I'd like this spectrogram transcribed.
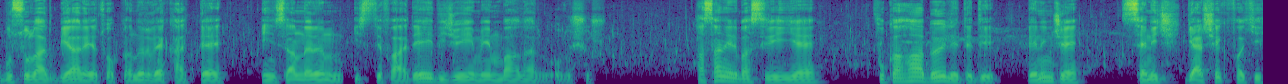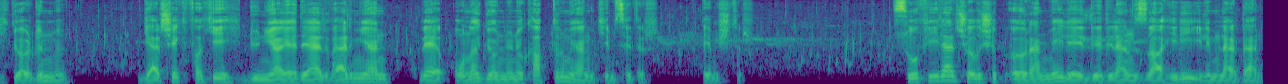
Bu sular bir araya toplanır ve kalpte insanların istifade edeceği menbalar oluşur. Hasan el Basri'ye fukaha böyle dedi denince sen hiç gerçek fakih gördün mü? Gerçek fakih dünyaya değer vermeyen ve ona gönlünü kaptırmayan kimsedir demiştir. Sufiler çalışıp öğrenmeyle elde edilen zahiri ilimlerden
